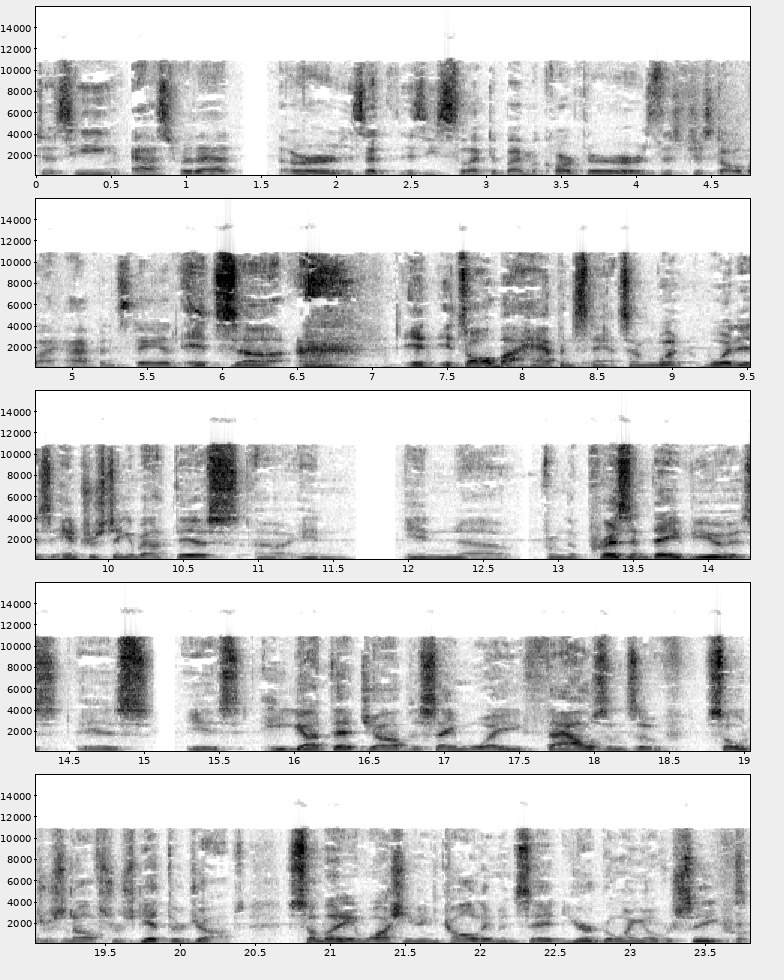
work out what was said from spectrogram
does he ask for that, or is that is he selected by MacArthur, or is this just all by happenstance? It's uh, it, it's all by happenstance. And what, what is interesting about this uh, in in uh, from the present day view is is is he got that job the same way thousands of soldiers and officers get their jobs. Somebody in Washington called him and said, "You're going overseas."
